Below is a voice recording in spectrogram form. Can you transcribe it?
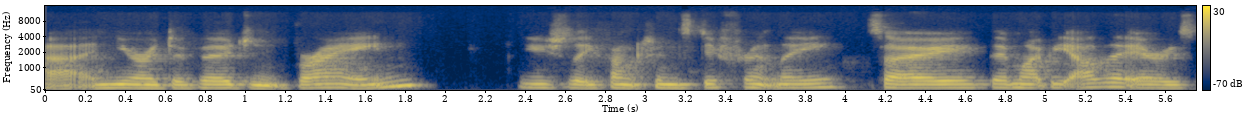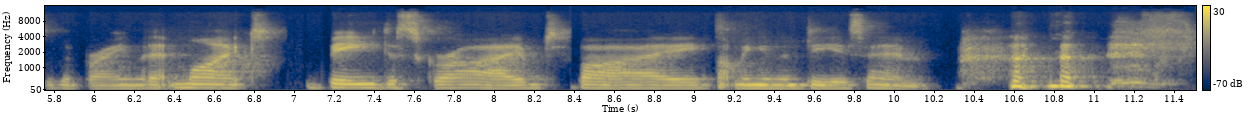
uh, a neurodivergent brain usually functions differently. So there might be other areas of the brain that might be described by something in the DSM.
